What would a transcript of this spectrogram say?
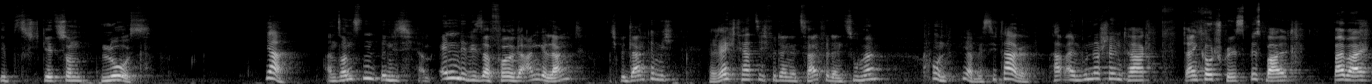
geht es schon los. Ja, ansonsten bin ich am Ende dieser Folge angelangt. Ich bedanke mich recht herzlich für deine Zeit, für dein Zuhören und ja, bis die Tage. Hab einen wunderschönen Tag. Dein Coach Chris. Bis bald. Bye, bye.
